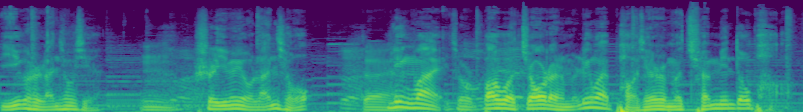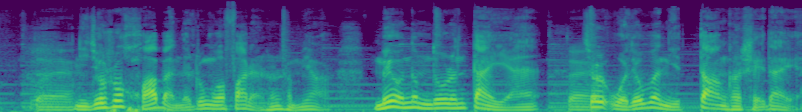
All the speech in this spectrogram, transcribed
一个是篮球鞋，嗯，是因为有篮球，对，另外就是包括 Jordan 什么，另外跑鞋什么，全民都跑，对。你就说滑板在中国发展成什么样？没有那么多人代言，对，就是我就问你，Dunk 谁代言？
